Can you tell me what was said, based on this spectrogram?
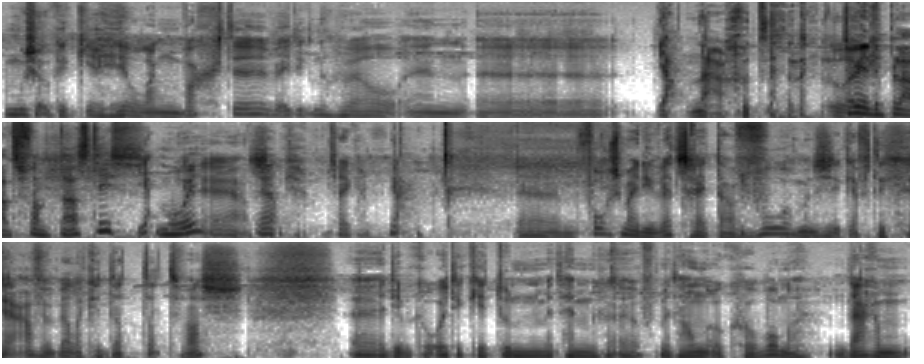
we moesten ook een keer heel lang wachten, weet ik nog wel. En uh, ja, nou goed. Tweede plaats, fantastisch. Ja, Mooi. Ja, ja zeker. Ja. zeker ja. Uh, volgens mij die wedstrijd daarvoor, maar dan zit ik even te graven welke dat dat was. Uh, die heb ik ooit een keer toen met hem of met Han ook gewonnen. Daarom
